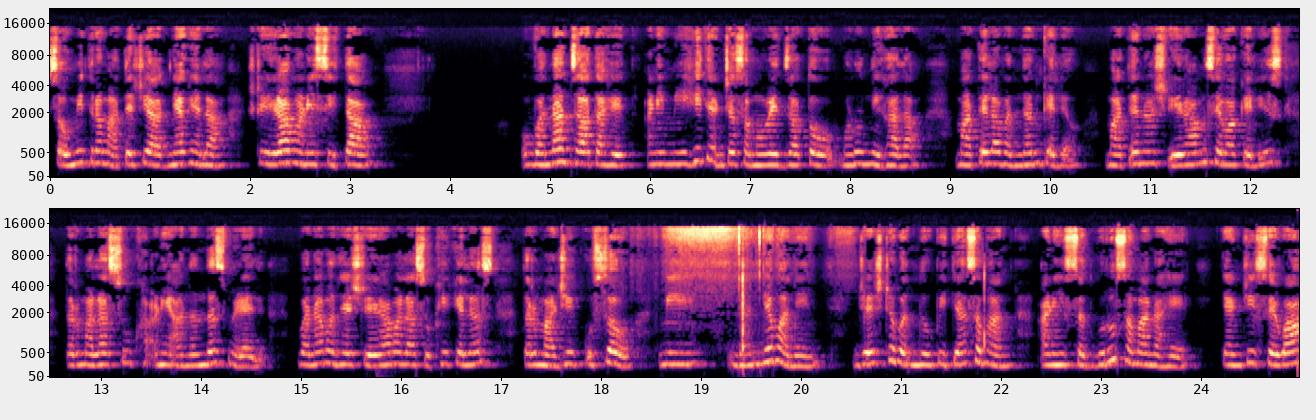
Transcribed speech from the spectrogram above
सौमित्र मातेची आज्ञा घ्यायला श्रीराम आणि सीता वनात जात आहेत आणि मीही त्यांच्या समवेत जातो म्हणून निघाला. मातेला वंदन केलं. मातेनं श्रीराम सेवा केलीस तर मला सुख आणि आनंदच मिळेल. वनामध्ये श्रीरामाला सुखी केलंस तर माझी कुसव मी धन्य मानेन. ज्येष्ठ बंधू पित्या समान आणि सद्गुरू समान आहे. त्यांची सेवा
